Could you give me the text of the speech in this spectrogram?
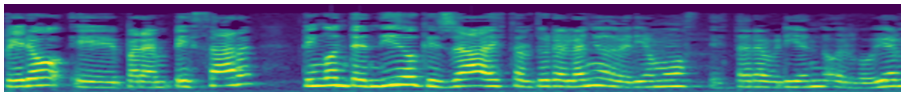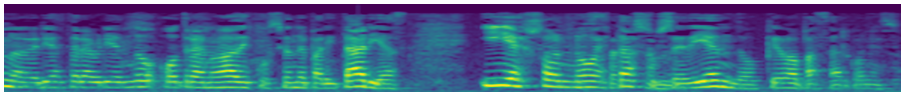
Pero eh, para empezar, tengo entendido que ya a esta altura del año deberíamos estar abriendo, el gobierno debería estar abriendo otra nueva discusión de paritarias. Y eso no está sucediendo. ¿Qué va a pasar con eso?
